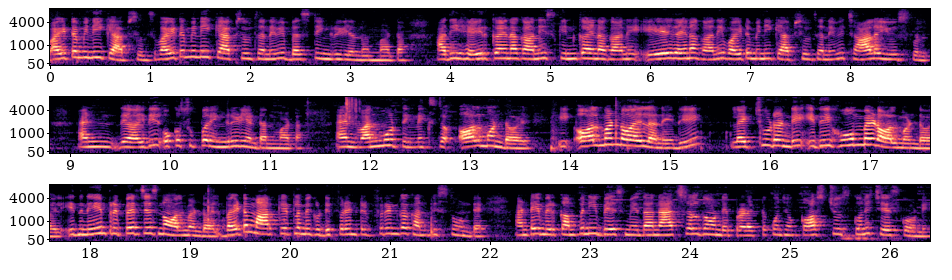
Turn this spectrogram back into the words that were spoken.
Vitamin E capsules vitamin E capsules అనేవి బెస్ట్ ఇంగ్రీడియంట్ అనమాట అది హెయిర్కైనా కానీ స్కిన్కైనా కానీ ఏదైనా కానీ వైటమిన్ ఈ క్యాప్సూల్స్ అనేవి చాలా యూస్ఫుల్ అండ్ uh, ఇది ఒక సూపర్ ఇంగ్రీడియంట్ అనమాట and one more thing next almond oil ఈ ఆల్మండ్ ఆయిల్ అనేది లైక్ చూడండి ఇది హోమ్ మేడ్ ఆల్మండ్ ఆయిల్ ఇది నేను ప్రిపేర్ చేసిన ఆల్మండ్ ఆయిల్ బయట మార్కెట్లో మీకు డిఫరెంట్ డిఫరెంట్గా కనిపిస్తూ ఉంటాయి అంటే మీరు కంపెనీ బేస్ మీద న్యాచురల్గా ఉండే ప్రోడక్ట్ కొంచెం కాస్ట్ చూసుకొని చేసుకోండి.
